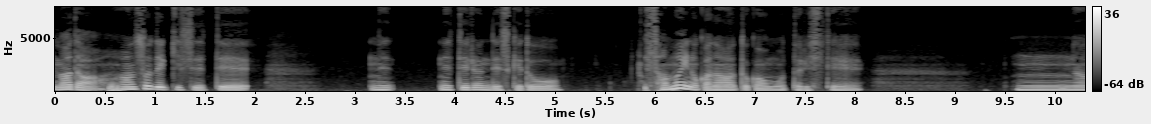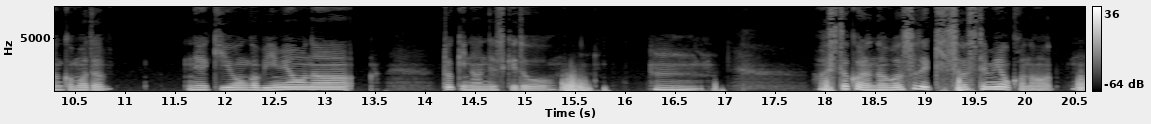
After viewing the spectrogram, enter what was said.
まだ半袖着せて、ね、寝てるんですけど寒いのかなとか思ったりして。うんなんかまだね気温が微妙な時なんですけどうん明日から長袖着させてみようかな。そ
